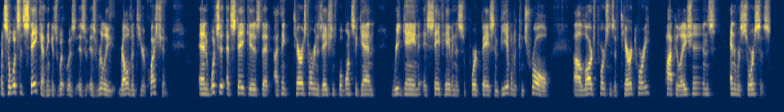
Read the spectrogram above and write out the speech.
And so, what's at stake, I think, is what was is is really relevant to your question. And what's at stake is that I think terrorist organizations will once again regain a safe haven and support base and be able to control uh, large portions of territory, populations, and resources.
